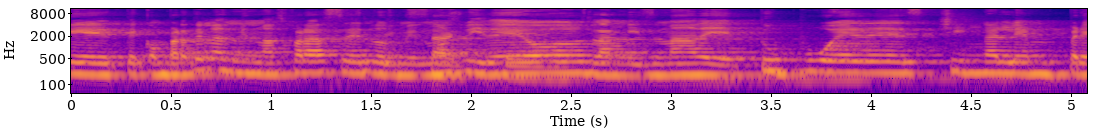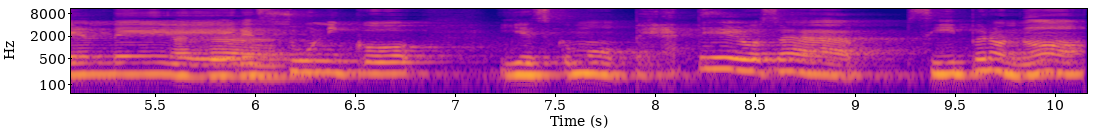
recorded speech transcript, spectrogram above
que te comparten las mismas frases, los mismos videos, la misma de tú puedes, chingale, emprende, Ajá. eres único. Y es como, espérate, o sea, sí, pero no.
